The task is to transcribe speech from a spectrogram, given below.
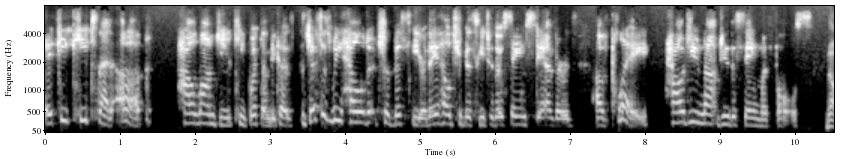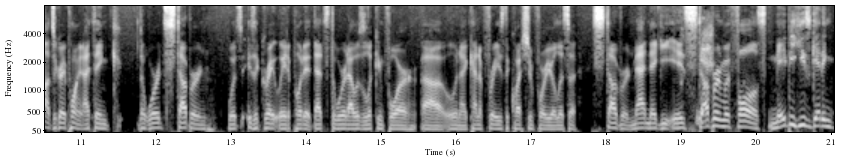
If he keeps that up, how long do you keep with them? Because just as we held Trubisky or they held Trubisky to those same standards of play, how do you not do the same with Foles? No, it's a great point. I think the word stubborn was is a great way to put it. That's the word I was looking for uh, when I kind of phrased the question for you, Alyssa. Stubborn. Matt Nagy is stubborn with Foles. Maybe he's getting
